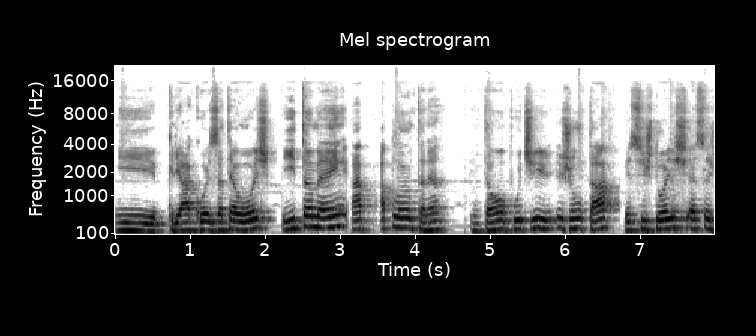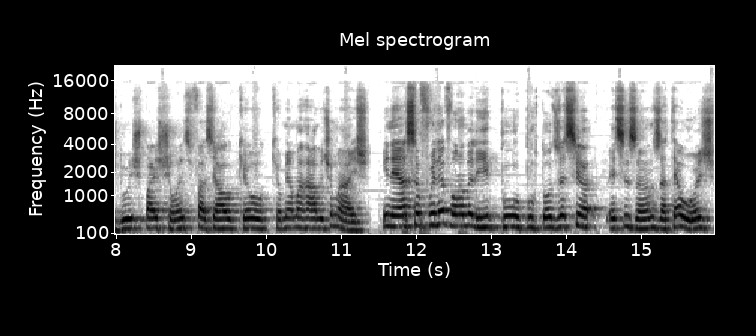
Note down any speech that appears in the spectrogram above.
e criar coisas até hoje, e também a, a planta, né? Então eu pude juntar esses dois, essas duas paixões e fazer algo que eu, que eu me amarrava demais. E nessa eu fui levando ali por, por todos esse, esses anos até hoje.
